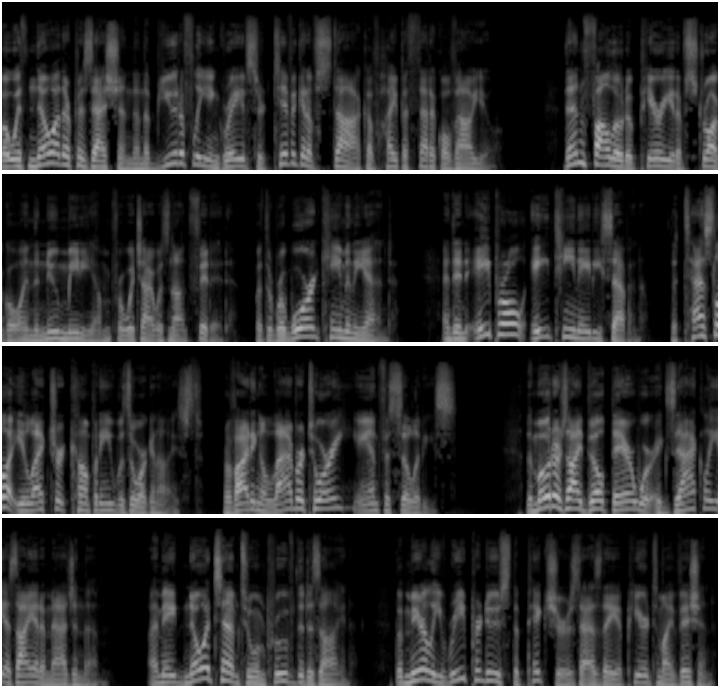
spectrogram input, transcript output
but with no other possession than the beautifully engraved certificate of stock of hypothetical value. Then followed a period of struggle in the new medium for which I was not fitted, but the reward came in the end. And in April 1887, the Tesla Electric Company was organized providing a laboratory and facilities. The motors I built there were exactly as I had imagined them. I made no attempt to improve the design, but merely reproduced the pictures as they appeared to my vision,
